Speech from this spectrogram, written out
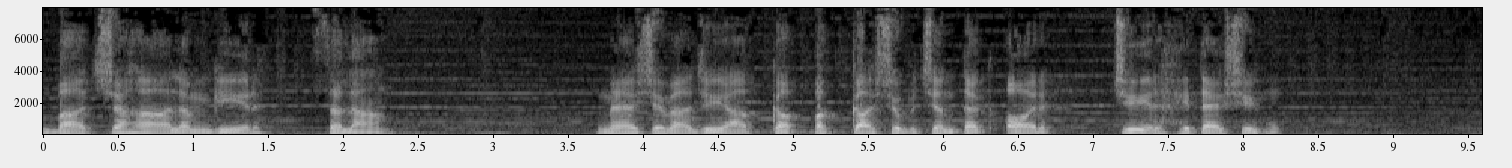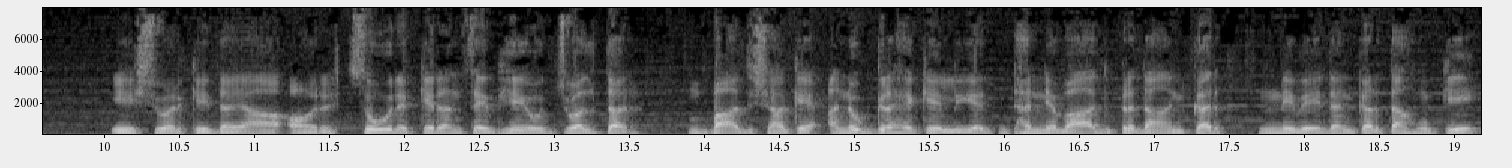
बादशाह आलमगीर, सलाम। मैं शिवाजी आपका पक्का शुभ चिंतक और चीर हितैषी हूँ। ईश्वर की दया और सूर्य किरण से भी उज्जवलतर बादशाह के अनुग्रह के लिए धन्यवाद प्रदान कर निवेदन करता हूँ कि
